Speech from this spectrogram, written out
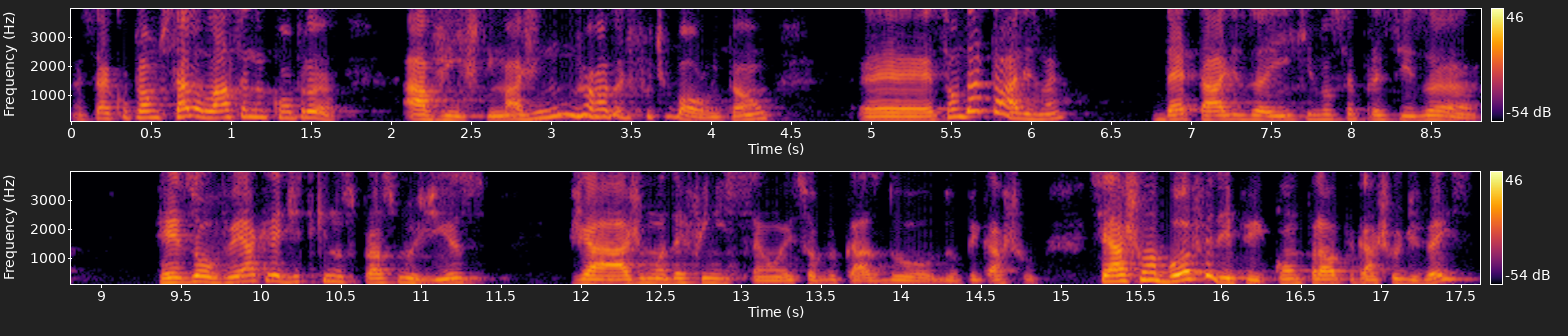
Você vai comprar um celular, você não compra à vista. Imagina um jogador de futebol. Então, é, são detalhes, né? Detalhes aí que você precisa resolver. Acredito que nos próximos dias já haja uma definição aí sobre o caso do, do Pikachu. Você acha uma boa, Felipe, comprar o Pikachu de vez?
